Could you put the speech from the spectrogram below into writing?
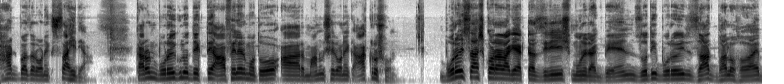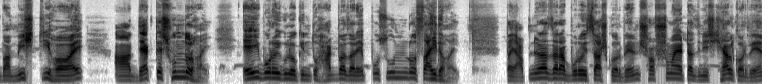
হাট বাজার অনেক চাহিদা। কারণ বরইগুলো দেখতে আপেলের মতো আর মানুষের অনেক আকর্ষণ। বরই চাষ করার আগে একটা জিনিস মনে রাখবেন, যদি বরইর জাত ভালো হয় বা মিষ্টি হয় আর দেখতে সুন্দর হয়, এই বরইগুলো কিন্তু হাট বাজারে প্রচণ্ড চাহিদা হয়। তাই আপনারা যারা বরই চাষ করবেন, সবসময় একটা জিনিস খেয়াল করবেন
